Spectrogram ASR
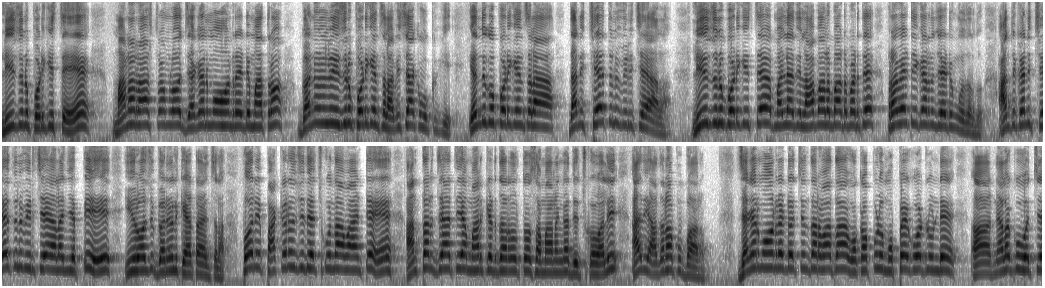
లీజును పొడిగిస్తే మన రాష్ట్రంలో జగన్మోహన్ రెడ్డి మాత్రం గనుల లీజును పొడిగించాలా విశాఖ ఉక్కుకి ఎందుకు పొడిగించాలా? దాని చేతులు విరిచేయాలా. లీజులు పొడిగిస్తే మళ్ళీ అది లాభాల బాట పడితే ప్రైవేటీకరణ చేయడం కుదరదు. అందుకని చేతులు విరిచేయాలని చెప్పి ఈరోజు గనులు కేటాయించాల. పోనీ పక్క నుంచి తెచ్చుకుందామా అంటే అంతర్జాతీయ మార్కెట్ ధరలతో సమానంగా తెచ్చుకోవాలి. అది అదనపు భారం జగన్మోహన్ రెడ్డి వచ్చిన తర్వాత ఒకప్పుడు ముప్పై కోట్లు ఉండే నెలకు వచ్చే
